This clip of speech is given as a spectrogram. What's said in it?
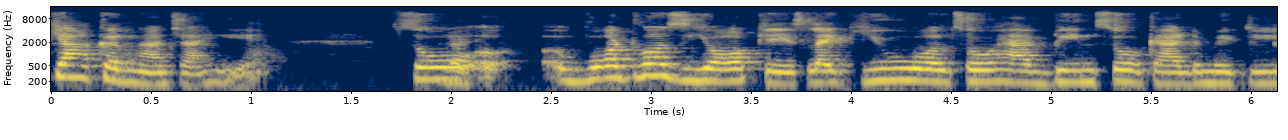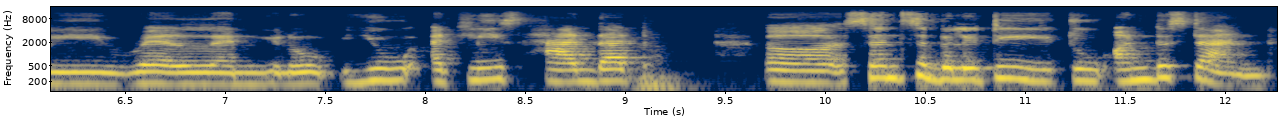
क्या करना चाहिए so right. uh, what was your case? Like you also have been so academically well and you know you at least had that uh, sensibility to understand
